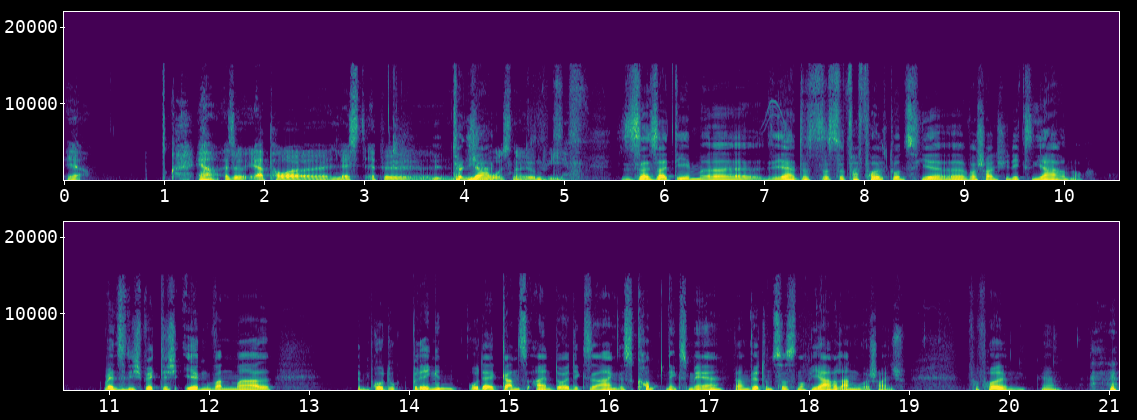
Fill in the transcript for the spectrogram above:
ja. Ja, also AirPower äh, lässt Apple äh, ja, los, ne, irgendwie. Seitdem, äh, ja, das, das verfolgt uns hier äh, wahrscheinlich die nächsten Jahre noch. Wenn sie nicht wirklich irgendwann mal ein Produkt bringen oder ganz eindeutig sagen, es kommt nichts mehr, dann wird uns das noch jahrelang wahrscheinlich verfolgen. Ja,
